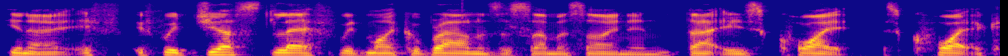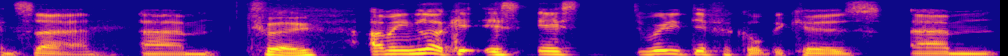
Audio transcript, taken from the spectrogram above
you know, if if we're just left with Michael Brown as a summer signing, that is quite it's quite a concern. Um, True. I mean, look, it's it's really difficult because um,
